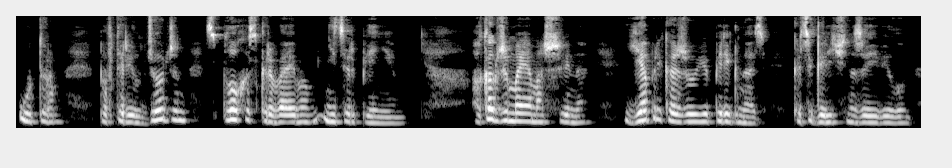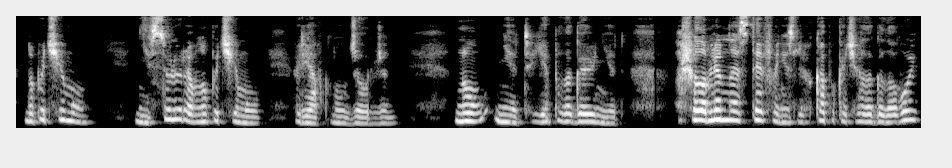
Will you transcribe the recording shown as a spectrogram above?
утром повторил Джорджин с плохо скрываемым нетерпением. «А как же моя машина? Я прикажу ее перегнать», — категорично заявил он. «Но почему?» «Не все ли равно почему?» — рявкнул Джорджин. «Ну, нет, я полагаю, нет». Ошеломленная Стефани слегка покачала головой.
